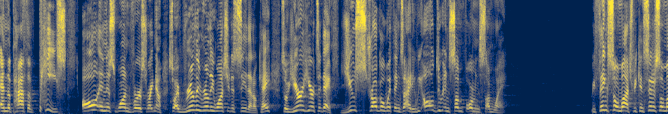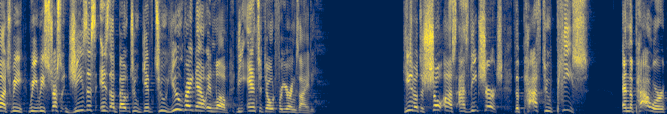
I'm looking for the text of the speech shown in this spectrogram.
and the path of peace, all in this one verse right now. So I really, really want you to see that, okay? So you're here today. You struggle with anxiety. We all do in some form, in some way. We think so much, we consider so much, we, we, we stress. Jesus is about to give to you right now in love the antidote for your anxiety. He's about to show us as the church the path to peace and the power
